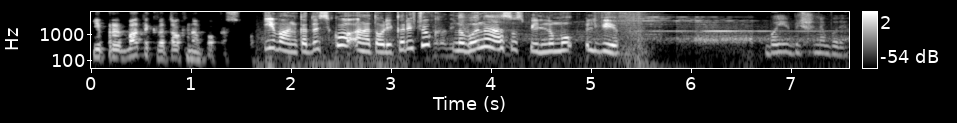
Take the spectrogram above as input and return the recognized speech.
і придбати квиток на показ. Іван Кадосько, Анатолій Киричук. Новини на Суспільному. Львів. Боїв більше не буде.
